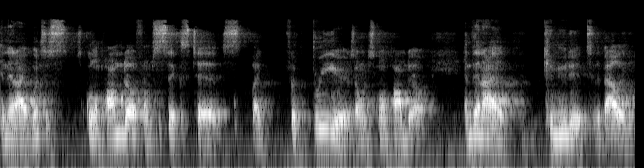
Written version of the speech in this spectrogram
and then I went to school in Palmdale from six to like for three years. I went to school in Palmdale, and then I commuted to the Valley,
